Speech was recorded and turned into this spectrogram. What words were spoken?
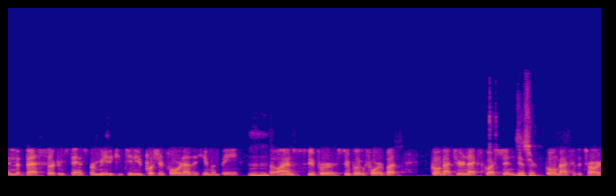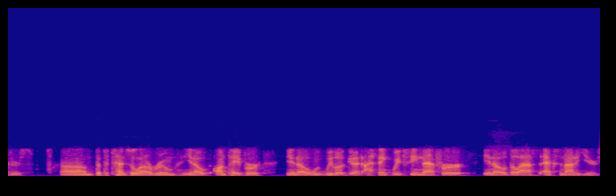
in the best circumstance for me to continue pushing forward as a human being Mhm. so i'm super super looking forward but going back to your next question Yes, sir. going back to the chargers um, the potential in our room you know on paper you know we, we look good i think we've seen that for you know the last x amount of years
